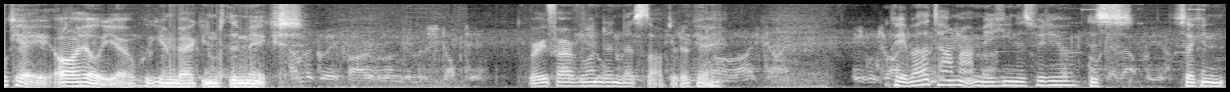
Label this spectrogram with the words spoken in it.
Okay, oh hell yeah, we getting back into the mix. Great Fire of London that stopped it. Okay. Okay, by the time I'm making this video, this second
